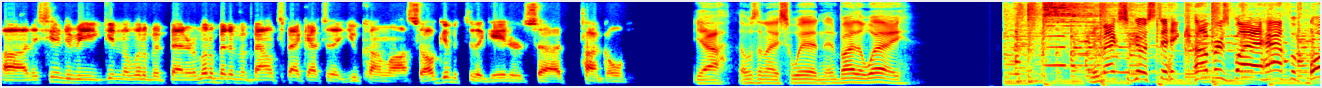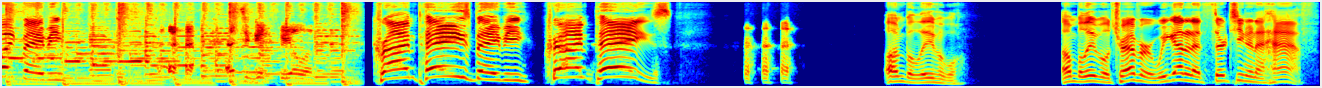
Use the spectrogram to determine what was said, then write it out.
uh, they seem to be getting a little bit better, a little bit of a bounce back after that UConn loss. So I'll give it to the Gators. Uh, Todd Golden. Yeah, that was a nice win. And by the way, New Mexico State covers by a half a point, baby. That's a good feeling. Crime pays, baby. Crime pays. Unbelievable. Unbelievable. Trevor, we got it at 13 and a half.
